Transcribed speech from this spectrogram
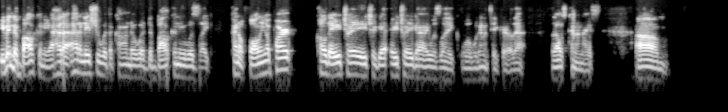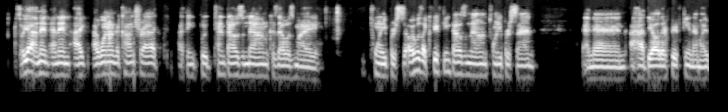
Even the balcony, I had a, I had an issue with the condo where the balcony was like kind of falling apart. Called the HOA, HOA guy was like, "Well, we're gonna take care of that." So that was kind of nice. Um, so yeah, and then and then I, I went under contract. I think put ten thousand down because that was my twenty percent. It was like fifteen thousand down, twenty percent and then I had the other 15 that my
